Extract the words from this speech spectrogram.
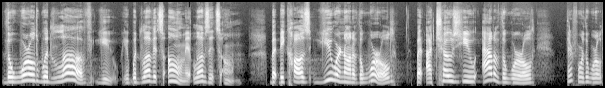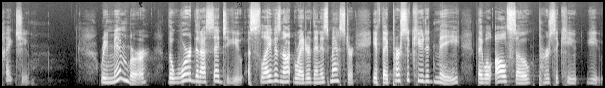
the world would love you. It would love its own. It loves its own. But because you are not of the world, but I chose you out of the world, therefore the world hates you. Remember the word that I said to you a slave is not greater than his master. If they persecuted me, they will also persecute you.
